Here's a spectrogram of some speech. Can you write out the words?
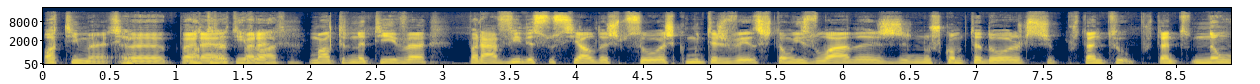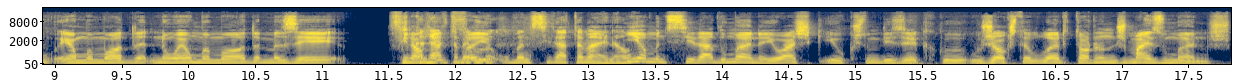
ótima Sim, uma para, alternativa para ótima. uma alternativa para a vida social das pessoas que muitas vezes estão isoladas nos computadores. Portanto, portanto não é uma moda, não é uma moda, mas é finalmente também veio uma, necessidade também, não? e é uma necessidade humana. Eu acho que eu costumo dizer que os jogos de tabuleiro tornam-nos mais humanos,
